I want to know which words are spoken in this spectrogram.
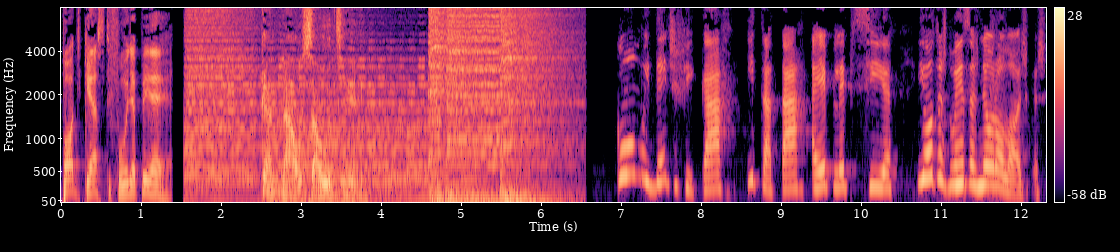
Podcast Folha PE. Canal Saúde. Como identificar e tratar a epilepsia e outras doenças neurológicas?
